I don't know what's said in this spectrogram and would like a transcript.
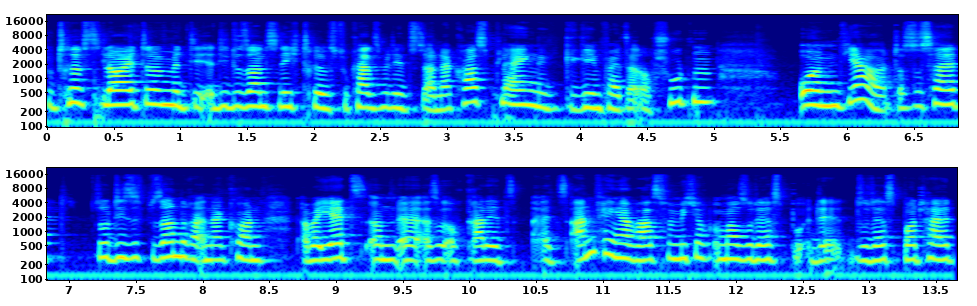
Du triffst Leute, mit die, die du sonst nicht triffst. Du kannst mit denen zusammen cosplayen, gegebenenfalls halt auch shooten. Und ja, das ist halt so dieses Besondere an der Con. Aber jetzt, und äh, also auch gerade jetzt als Anfänger war es für mich auch immer so der, Sp der, so der Spot halt,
